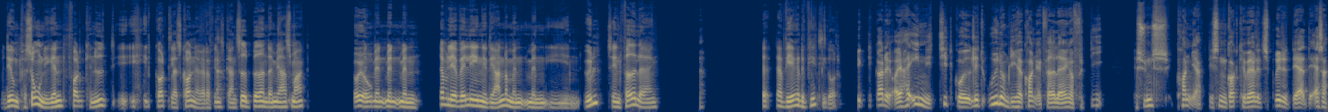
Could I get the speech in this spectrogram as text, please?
men det er jo en personlig igen. Folk kan nyde et et godt glas cognac, og der findes garanteret bedre end dem, jeg har smagt. Jo, jo. Men, men, men der vil jeg vælge en af de andre, men, men i en øl til en fadlæring, der, der virker det virkelig godt. Det, det gør det, og jeg har egentlig tit gået lidt udenom de her cognac-fadlæringer, fordi jeg synes, cognac, det sådan godt kan være lidt sprittet. Det er, det, altså,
